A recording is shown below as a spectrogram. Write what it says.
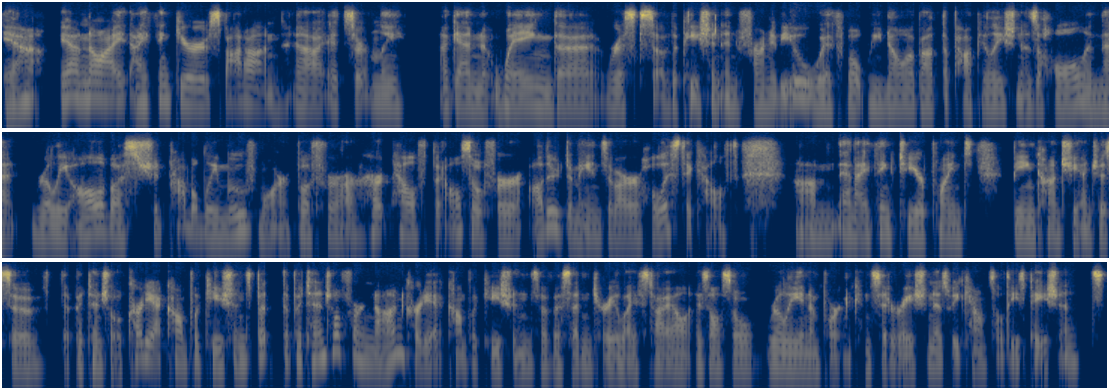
yeah, yeah, no, I, I think you're spot on. Uh, it's certainly, again, weighing the risks of the patient in front of you with what we know about the population as a whole, and that really all of us should probably move more, both for our heart health, but also for other domains of our holistic health. Um, and I think to your point, being conscientious of the potential cardiac complications, but the potential for non cardiac complications of a sedentary lifestyle is also really an important consideration as we counsel these patients.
